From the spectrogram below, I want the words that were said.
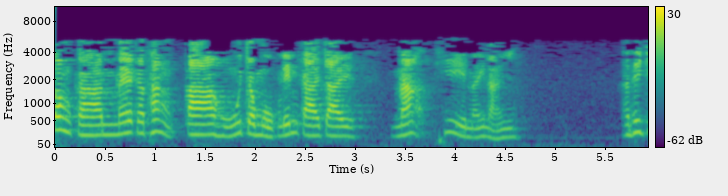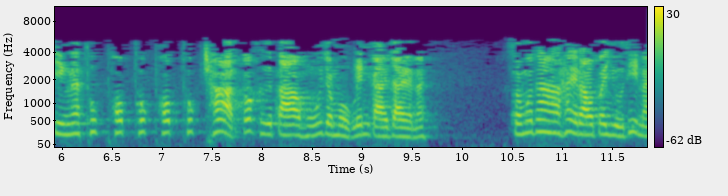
ต้องการแม้กระทั่งตาหูจมูกลิ้นกายใจ ณที่ไหนไหนอันที่จริงนะทุกภพทุกภพทุกชาติก็คือตาหูจมูกลิ้นกายใจนะสมมติถ้าให้เราไปอยู่ที่ไหน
